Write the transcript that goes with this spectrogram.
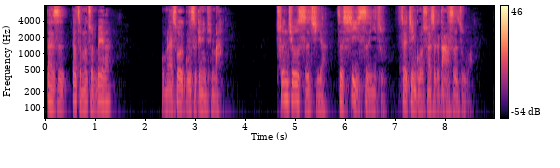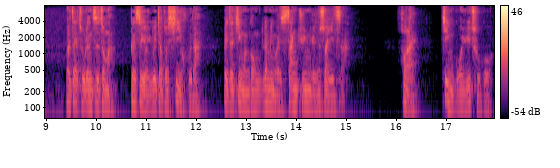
但是要怎么准备呢？我们来说个故事给你听吧。春秋时期啊，这细氏一族在晋国算是个大氏族。而在族人之中啊，更是有一位叫做细胡的，被这晋文公任命为三军元帅一职啊。后来晋国与楚国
